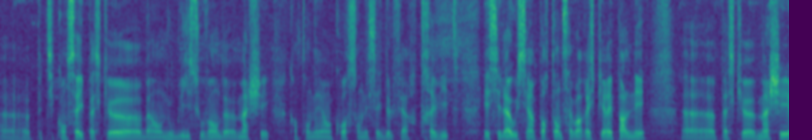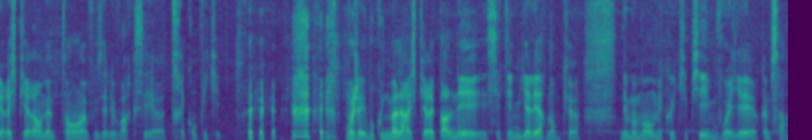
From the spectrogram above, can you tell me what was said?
Euh, petit conseil parce que euh, ben, on oublie souvent de mâcher. Quand on est en course on essaye de le faire très vite. Et c'est là où c'est important de savoir respirer par le nez euh, parce que mâcher et respirer en même temps vous allez voir que c'est très compliqué. Moi j'avais beaucoup de mal à respirer par le nez et c'était une galère. Donc des moments mes coéquipiers ils me voyaient comme ça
